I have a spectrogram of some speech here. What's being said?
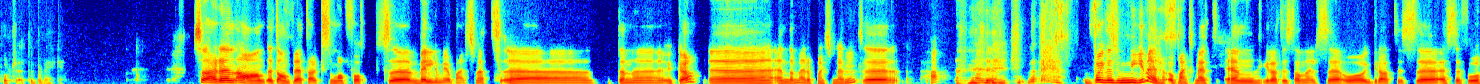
fortsette på leken. Så er det en annen, et annet vedtak som har fått uh, veldig mye oppmerksomhet uh, denne uka. Uh, enda mer oppmerksomhet eh, Hæ? Faktisk mye mer oppmerksomhet enn gratis tannhelse og gratis SFO.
